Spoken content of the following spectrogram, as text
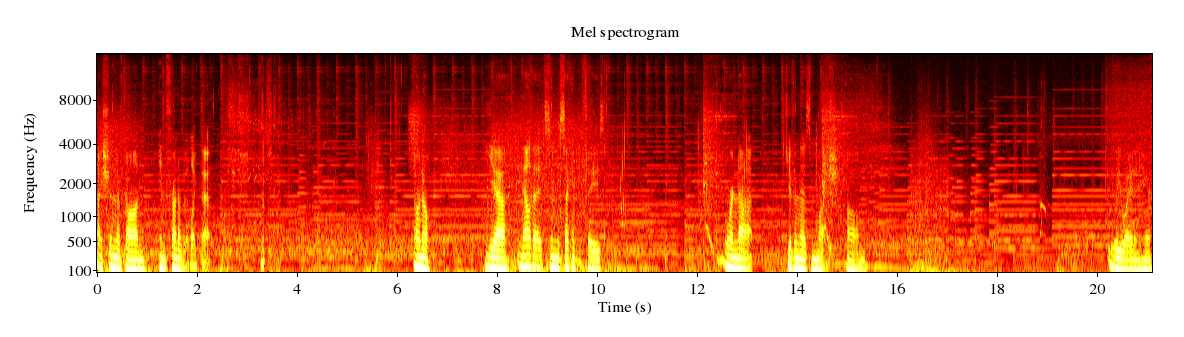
I shouldn't have gone in front of it like that. Oh no. Yeah, now that it's in the second phase, we're not given as much um, leeway in here.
